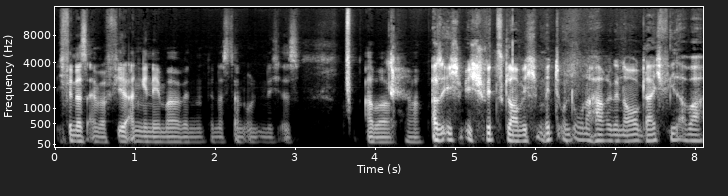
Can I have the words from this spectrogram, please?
Ich finde das einfach viel angenehmer, wenn, wenn das dann unten nicht ist. Aber ja. Also ich, ich schwitze, glaube ich, mit und ohne Haare genau gleich viel, aber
